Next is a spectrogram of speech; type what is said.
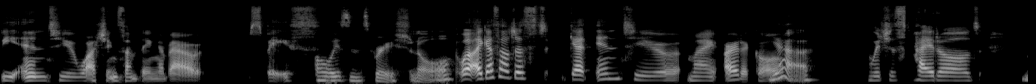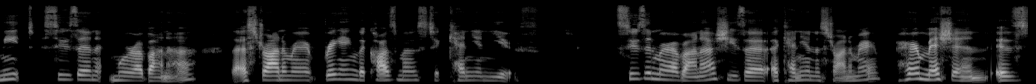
be into watching something about space. Always inspirational. Well, I guess I'll just get into my article. Yeah. Which is titled Meet Susan Murabana, the astronomer bringing the cosmos to Kenyan youth. Susan Murabana, she's a, a, Kenyan astronomer. Her mission is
